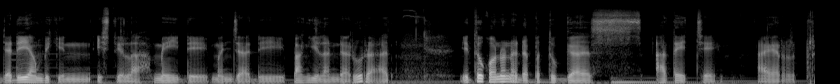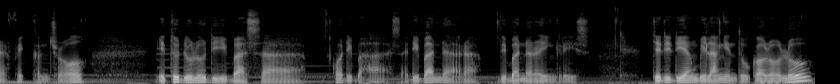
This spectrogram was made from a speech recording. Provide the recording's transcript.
Jadi yang bikin istilah Mayday menjadi panggilan darurat itu konon ada petugas ATC Air Traffic Control itu dulu di bahasa kok di bahasa di bandara di bandara Inggris. Jadi dia yang bilangin tuh kalau lo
